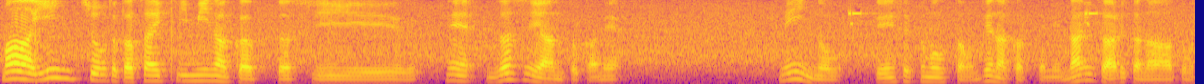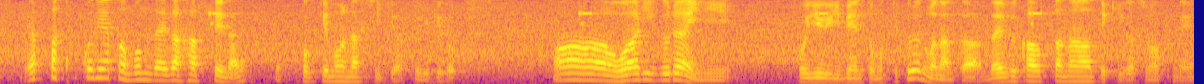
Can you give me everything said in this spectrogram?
まあ、委員長とか最近見なかったし、ね、ザシアンとかね、メインの伝説モンスターも出なかったね、何かあるかなと思って、やっぱここでやっぱ問題が発生だね。ポケモンらしい気がするけど、ああ、終わりぐらいにこういうイベント持ってくるのもなんかだいぶ変わったなって気がしますね。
